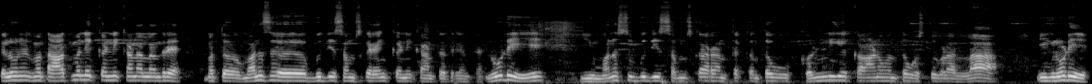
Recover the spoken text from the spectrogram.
ಕೆಲವರು ಮತ್ತು ಆತ್ಮನೇ ಕಣ್ಣಿಗೆ ಕಾಣಲ್ಲ ಅಂದರೆ ಮತ್ತು ಮನಸ್ಸು, ಬುದ್ಧಿ, ಸಂಸ್ಕಾರ ಹೆಂಗೆ ಕಣ್ಣಿಗೆ ಕಾಣ್ತದ್ರಿ ಅಂತ? ನೋಡಿ, ಈ ಮನಸ್ಸು, ಬುದ್ಧಿ, ಸಂಸ್ಕಾರ ಅಂತಕ್ಕಂಥವು ಕಣ್ಣಿಗೆ ಕಾಣುವಂಥ ವಸ್ತುಗಳಲ್ಲ. ಈಗ ನೋಡಿ,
